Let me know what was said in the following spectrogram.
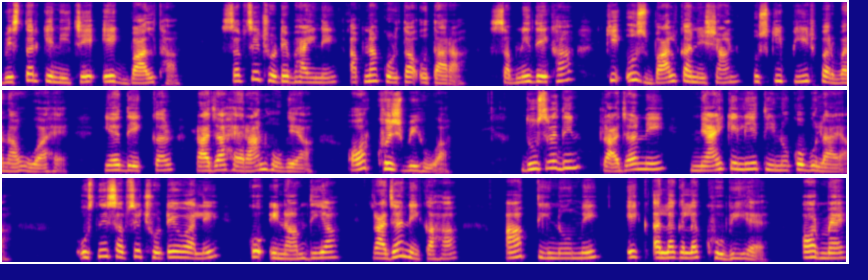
बिस्तर के नीचे एक बाल था। सबसे छोटे भाई ने अपना कुर्ता उतारा। सबने देखा कि उस बाल का निशान उसकी पीठ पर बना हुआ है। यह देखकर राजा हैरान हो गया और खुश भी हुआ। दूसरे दिन राजा ने न्याय के लिए तीनों को बुलाया। उसने सबसे छोटे वाले को इनाम दिया। राजा ने कहा, आप तीनों में एक अलग अलग खूबी है और मैं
